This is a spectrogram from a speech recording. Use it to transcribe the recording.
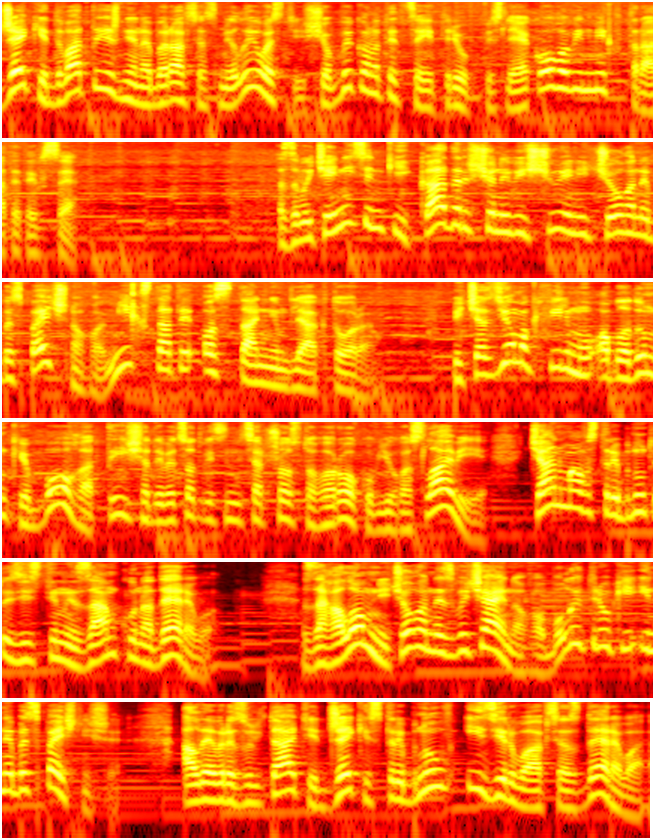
Джекі два тижні набирався сміливості, щоб виконати цей трюк, після якого він міг втратити все. Звичайнісінький кадр, що не віщує нічого небезпечного, міг стати останнім для актора. Під час зйомок фільму Обладунки Бога 1986 року в Югославії Чан мав стрибнути зі стіни замку на дерево. Загалом нічого незвичайного, були трюки і небезпечніші. Але в результаті Джекі стрибнув і зірвався з дерева,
